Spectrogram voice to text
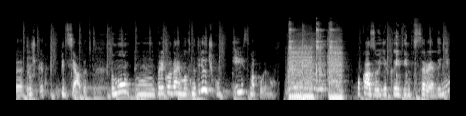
е, трошки підсядуть. Тому м, перекладаємо їх на трілочку і смакуємо. Показую, який він всередині.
